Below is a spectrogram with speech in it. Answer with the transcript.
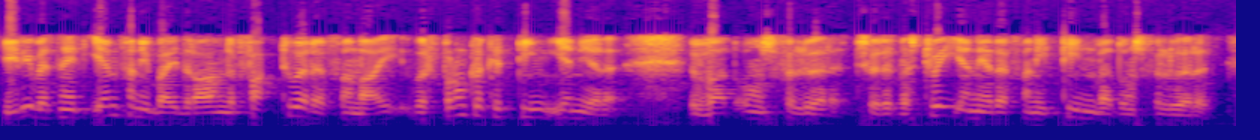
Hierdie was net een van die bydraende faktore van daai oorspronklike 10 eenhede wat ons verloor het. So dit was twee eenhede van die 10 wat ons verloor het.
